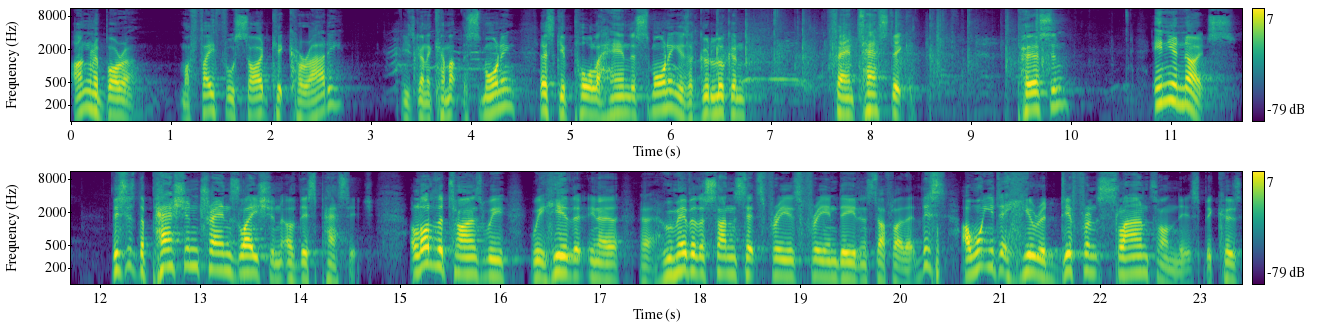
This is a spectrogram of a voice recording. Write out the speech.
I'm going to borrow my faithful sidekick karate. He's going to come up this morning. Let's give Paul a hand this morning. He's a good looking, fantastic person. In your notes, this is the Passion translation of this passage. A lot of the times we, we hear that, you know, uh, whomever the son sets free is free indeed and stuff like that. This, I want you to hear a different slant on this because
